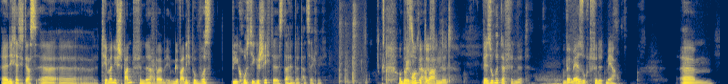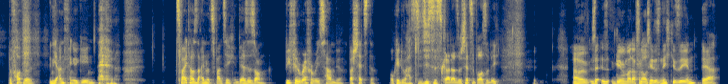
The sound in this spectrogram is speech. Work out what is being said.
Äh, nicht, dass ich das äh, äh, Thema nicht spannend finde, aber mir war nicht bewusst, wie groß die Geschichte ist dahinter tatsächlich. Und bevor wer wir aber, findet. Wer sucht, der findet. Und wer mehr sucht, findet mehr. Ähm, bevor wir in die Anfänge gehen, 2021, in der Saison, wie viele Referees haben wir? Was schätzt du? Okay, du hast, siehst es gerade, also schätzen brauchst du nicht. Aber gehen wir mal davon aus, ich hätte es nicht gesehen. Ja.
